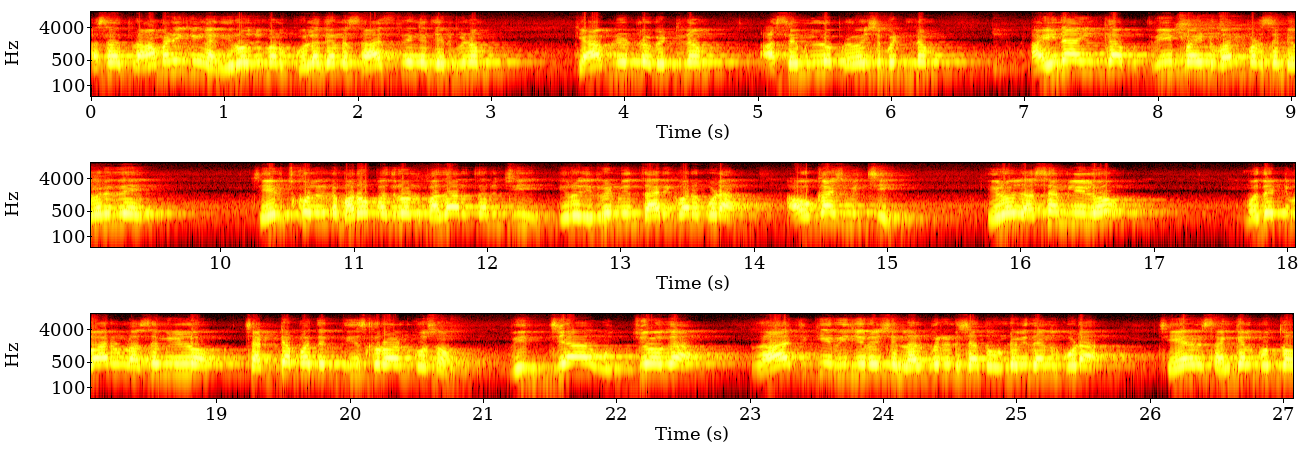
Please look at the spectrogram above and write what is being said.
అసలు ప్రామాణికంగా ఈరోజు మనం కులగన్న శాస్త్రీయంగా జరిపినాం క్యాబినెట్లో పెట్టినాం అసెంబ్లీలో ప్రవేశపెట్టినాం. అయినా ఇంకా త్రీ పాయింట్ వన్ పర్సెంట్ ఎవరైతే చేర్చుకోవాలంటే మరో పది రోజులు పదహారు నుంచి ఈరోజు ఇరవై ఎనిమిది తారీఖు వరకు కూడా అవకాశం ఇచ్చి ఈరోజు అసెంబ్లీలో మొదటి వారంలో అసెంబ్లీలో చట్ట పద్ధతి తీసుకురావడం కోసం విద్య ఉద్యోగ రాజకీయ రిజర్వేషన్ నలభై రెండు శాతం ఉండే విధంగా కూడా చేయాలని సంకల్పంతో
